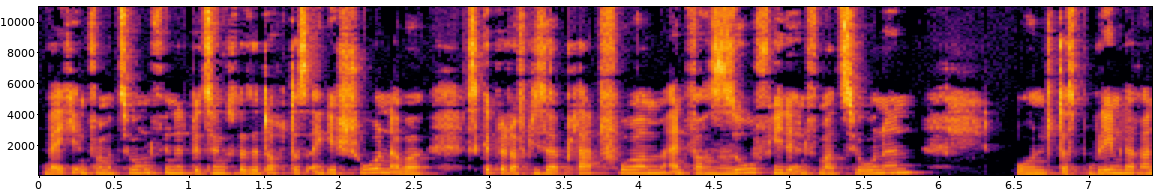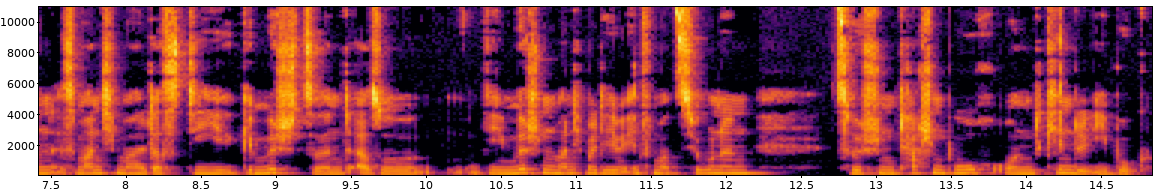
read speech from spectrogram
welche Informationen findet, beziehungsweise doch das eigentlich schon, aber es gibt halt auf dieser Plattform einfach so viele Informationen. Und das Problem daran ist manchmal, dass die gemischt sind. Also die mischen manchmal die Informationen zwischen Taschenbuch und Kindle E-Book.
